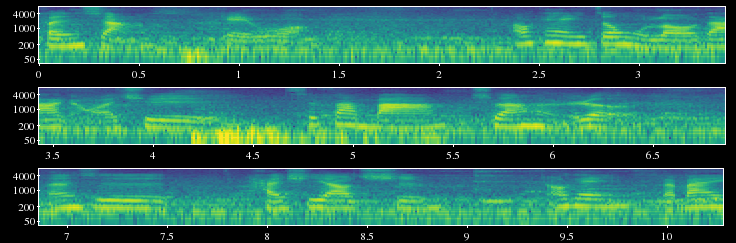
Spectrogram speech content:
分享给我。OK，中午喽，大家赶快去吃饭吧。虽然很热，但是。还是要吃，OK，拜拜。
